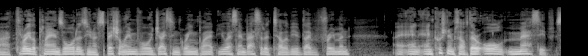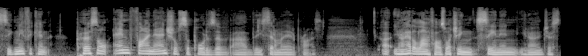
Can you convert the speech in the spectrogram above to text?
Uh, the plan's orders, you know, Special Envoy Jason Greenblatt, U.S. Ambassador to Tel Aviv David Friedman, and, and Kushner himself, they're all massive, significant personal and financial supporters of uh, the settlement enterprise. Uh, you know, I had a laugh. I was watching CNN, you know, just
